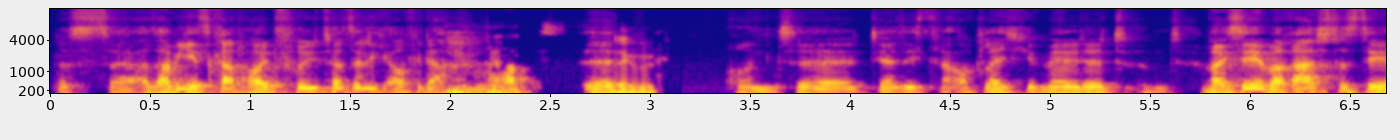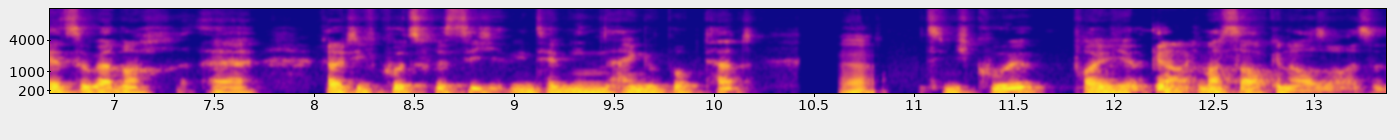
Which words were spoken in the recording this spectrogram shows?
Das, äh, also habe ich jetzt gerade heute früh tatsächlich auch wieder einen gehabt. Äh, sehr gut. Und äh, der hat sich dann auch gleich gemeldet und war ich sehr überrascht, dass der jetzt sogar noch äh, relativ kurzfristig den Termin eingebuckt hat. Ja. Ziemlich cool. Freue mich. Genau, ich mache es auch genauso. Also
